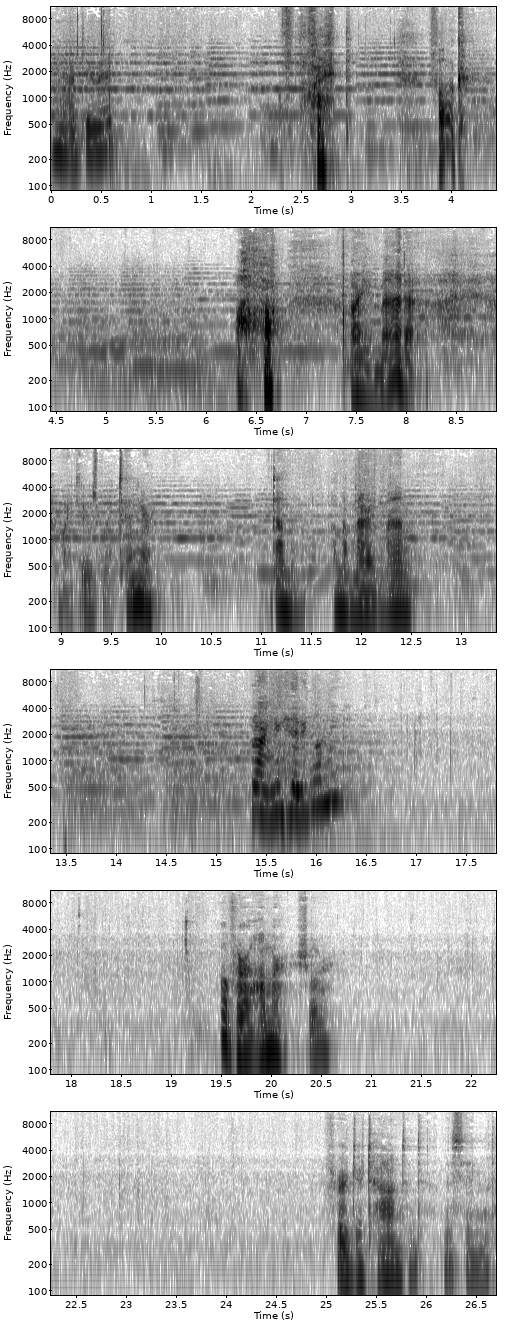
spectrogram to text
You wanna do it? What? Fuck. Oh, are you mad? I, I might lose my tenure. I'm a, I'm a married man. But aren't you hitting on me? Over a Hummer, sure. Heard you're talented, Miss End.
